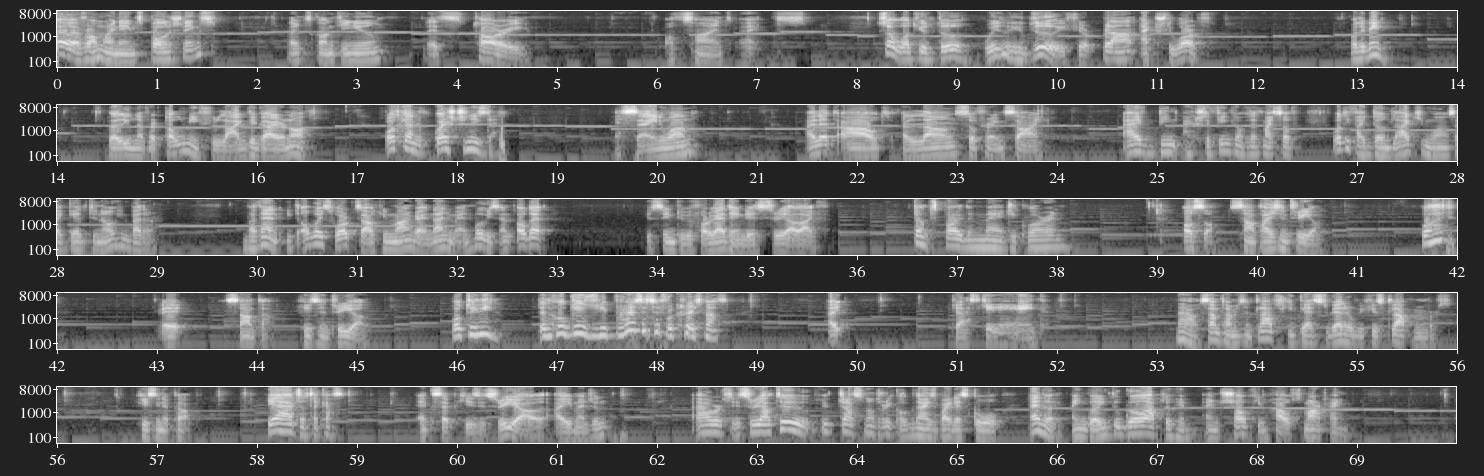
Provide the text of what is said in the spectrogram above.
Hello everyone, my name is PolishLynx. Let's continue the story of Signed X. So what you do, will you do if your plan actually works? What do you mean? Well, you never told me if you like the guy or not. What kind of question is that? A sane one? I let out a long suffering sigh. I've been actually thinking of that myself. What if I don't like him once I get to know him better? But then, it always works out in manga and anime and movies and all that. You seem to be forgetting this real life. Don't spoil the magic, Warren. Also, Santa isn't real. What? Eh, Santa, he's isn't real. What do you mean? Then who gives me presents for Christmas? I... Just kidding. Now, sometimes in clubs he gets together with his club members. He's in a club. Yeah, just like us. Except his is real, I imagine. Ours is real too, it's just not recognized by the school. Anyway, I'm going to go up to him and show him how smart I am.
